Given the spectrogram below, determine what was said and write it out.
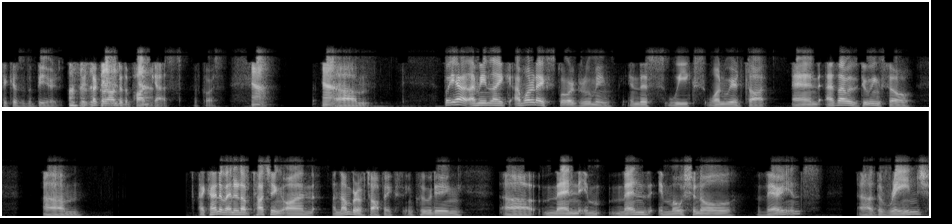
because of the beard. Because They the stuck around to beard, the yeah. podcast, of course. Yeah, yeah. Um, but yeah, I mean, like, I wanted to explore grooming in this week's One Weird Thought. And as I was doing so, um, I kind of ended up touching on a number of topics, including uh, men men's emotional variance, uh, the range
